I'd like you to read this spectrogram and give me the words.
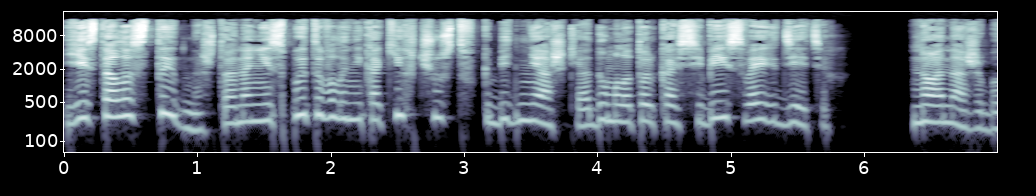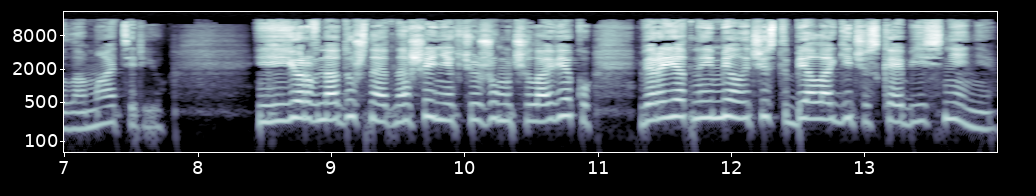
Ей стало стыдно, что она не испытывала никаких чувств к бедняжке, а думала только о себе и своих детях. Но она же была матерью, ее равнодушное отношение к чужому человеку, вероятно, имело чисто биологическое объяснение.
